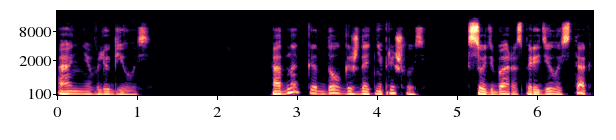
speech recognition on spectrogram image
Аня влюбилась. Однако долго ждать не пришлось. Судьба распорядилась так,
